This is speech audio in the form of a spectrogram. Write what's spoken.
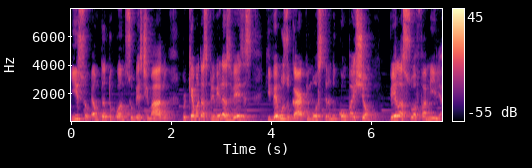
Isso é um tanto quanto subestimado, porque é uma das primeiras vezes que vemos o Garp mostrando compaixão pela sua família.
